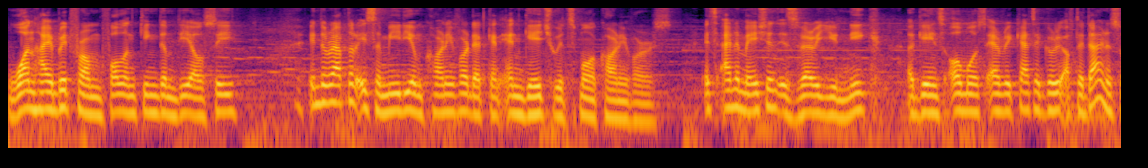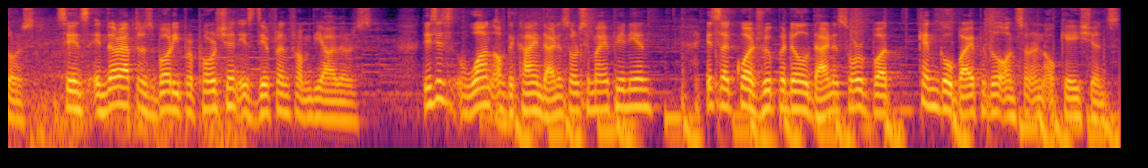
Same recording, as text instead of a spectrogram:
One hybrid from Fallen Kingdom DLC. Indoraptor is a medium carnivore that can engage with small carnivores. Its animation is very unique against almost every category of the dinosaurs, since Indoraptor's body proportion is different from the others. This is one of the kind dinosaurs in my opinion, it's a quadrupedal dinosaur but can go bipedal on certain occasions.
